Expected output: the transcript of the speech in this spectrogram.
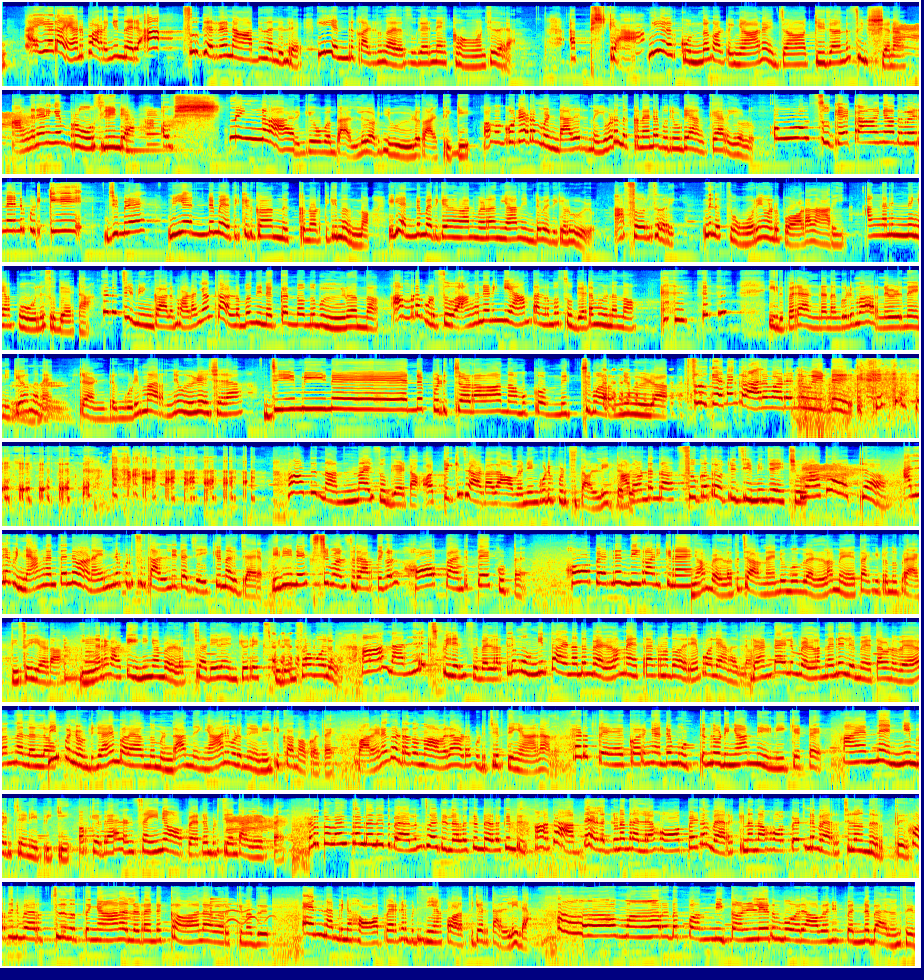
ഞാൻ കുന്ന കാട്ടെ ഞാനേ ജാക്കിജാന്റെ ശിഷ്യനാ. അങ്ങനെയാണെങ്കിൽ ഞാൻ ബ്രൂസ്ലിന്റെ ആരെങ്കിലും തല്ലു തുടങ്ങി വീട് താഴ്ത്തിക്ക് ഒക്കെ കൂടി അവിടെ മിണ്ടാതിരുന്നു ഇവിടെ നിൽക്കുന്നതിന്റെ ബുദ്ധിമുട്ട് എനിക്ക് അറിയുള്ളൂ. നീ നിന്നോ? ഞാൻ ആ സോറി സോറി സോറി കൊണ്ട് പോടാ അങ്ങനെ ഞാൻ കാലം ഞാൻ ഞാൻ ഇതിപ്പോ രണ്ടെണ്ണം കൂടി മറിഞ്ഞു വീഴുന്ന എനിക്ക് തോന്നണേ. രണ്ടും കൂടി മറിഞ്ഞു വീഴാ ജിമീനെ ഒന്നിച്ച് വീഴ. അത് നന്നായി സുഖേട്ട. ഒറ്റയ്ക്ക് ചാടാതെ അവനെയും കൂടി പിടിച്ച് തള്ളിയിട്ട് അതുകൊണ്ടെന്താ? സുഖ തൊട്ട് ജിമിൻ ജയിച്ചു അല്ല പിന്നെ അങ്ങനെ തന്നെ വേണം എന്നെ പിടിച്ച് തള്ളിട്ട ജയിക്കുന്ന വിചാരം. ഇനി നെക്സ്റ്റ് മത്സരാർത്ഥികൾ ഹോപ്പ് ആൻഡ് കാണിക്കണേ? ഞാൻ വെള്ളത്തിൽ ചാടുന്നതിന് മുമ്പ് വെള്ളം മേത്താക്കിയിട്ടൊന്ന് പ്രാക്ടീസ് ചെയ്യടാ. ഇങ്ങനെ കാട്ടി ഇനി ഞാൻ വെള്ളത്തിൽ ചടിയാൽ എനിക്കൊരു എക്സ്പീരിയൻസ് ആവുമല്ലോ.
